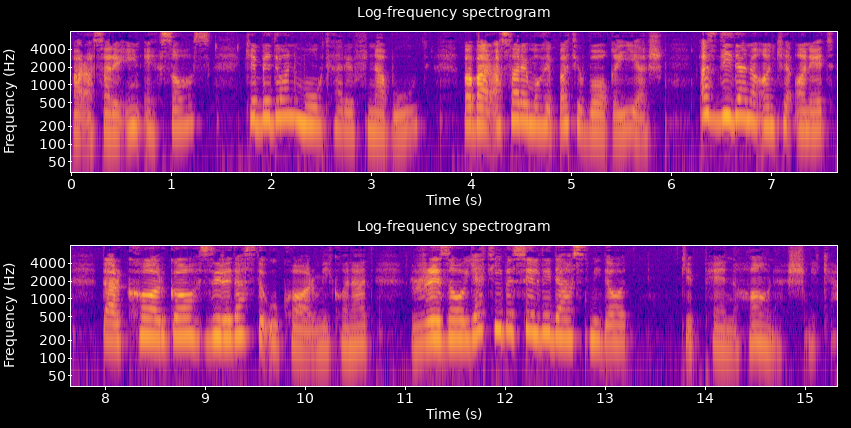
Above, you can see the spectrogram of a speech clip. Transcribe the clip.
بر اثر این احساس که بدان معترف نبود و بر اثر محبت واقعیش از دیدن آنکه آنت در کارگاه زیر دست او کار می کند رضایتی به سلوی دست می‌داد که پنهانش می‌کرد.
